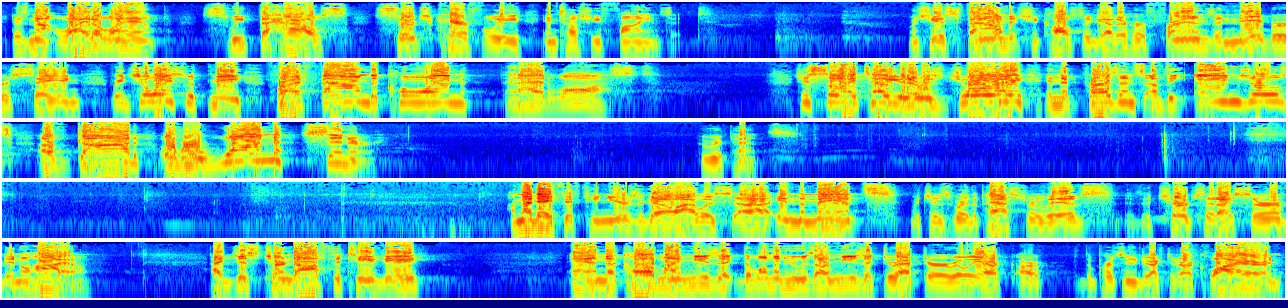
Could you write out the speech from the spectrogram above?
does not light a lamp, sweep the house, search carefully until she finds it. When she has found it, she calls together her friends and neighbors, saying, Rejoice with me, for I found the coin that I had lost. Just so I tell you, there was joy in the presence of the angels of God over one sinner who repents. On that day 15 years ago, I was uh, in the Manse, which is where the pastor lives, the church that I served in Ohio. I just turned off the TV and uh, called my music, the woman who was our music director, or really our, our, the person who directed our choir, and,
